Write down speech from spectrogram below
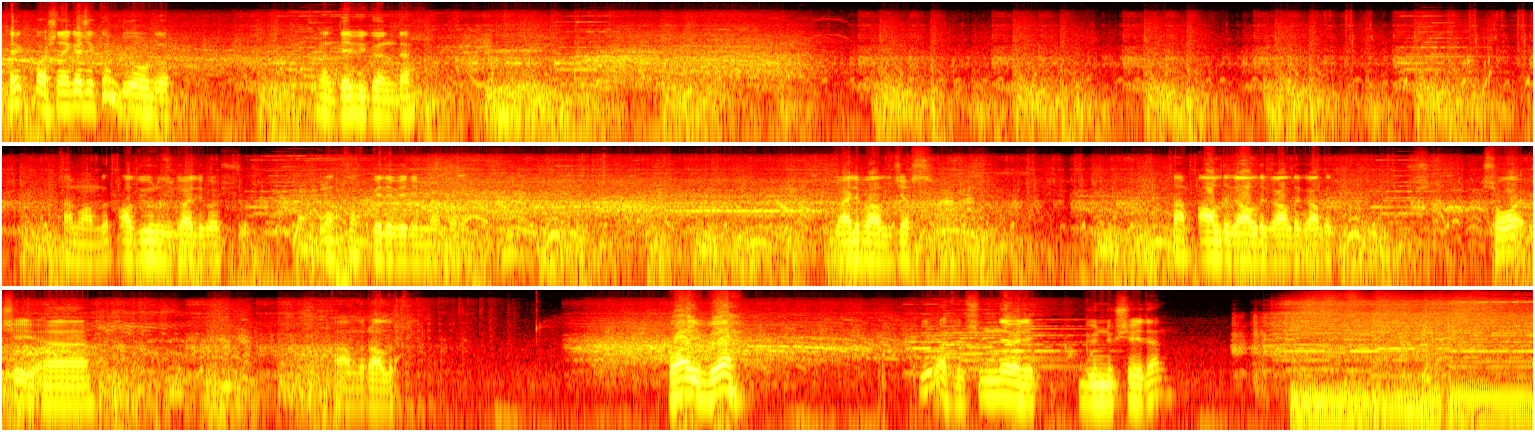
Tek başına gerçekten bir ordu. Şuradan devi gönder. Tamamdır. Alıyoruz galiba şu. Biraz takviye vereyim ben bana. Galiba alacağız. Tamam aldık aldık aldık aldık. Şova şey eee Tamamdır aldık. Vay be. Dur bakayım şimdi ne verecek günlük şeyden.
